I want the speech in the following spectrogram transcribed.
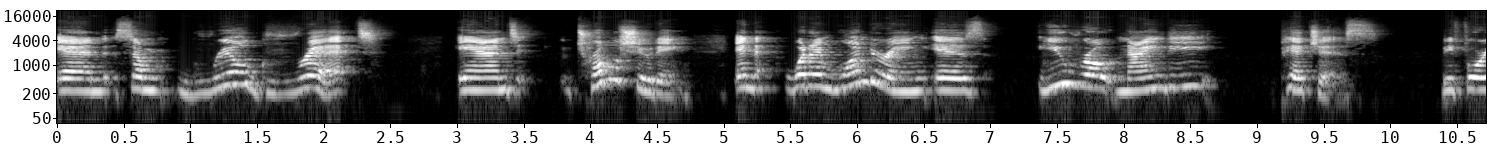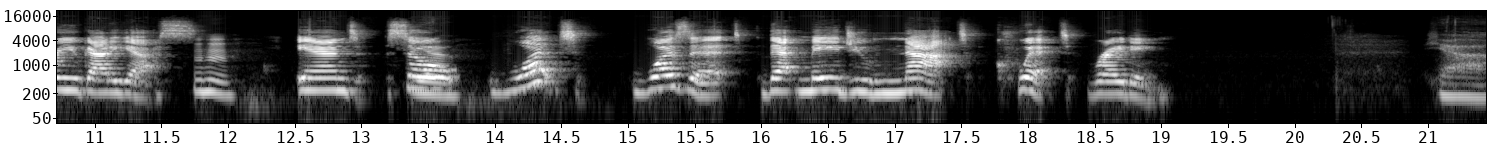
and some real grit and troubleshooting. And what I'm wondering is you wrote 90 pitches before you got a yes. Mm-hmm. And so, yeah. what was it that made you not quit writing? Yeah,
